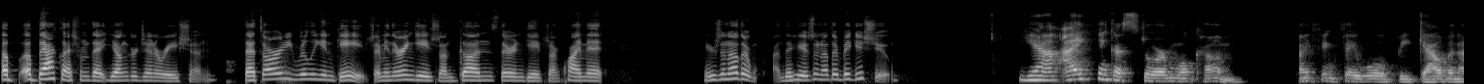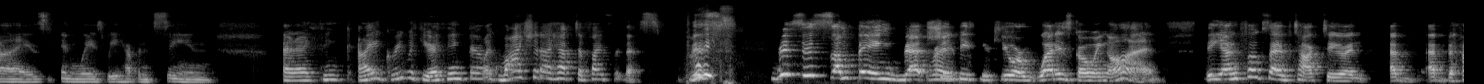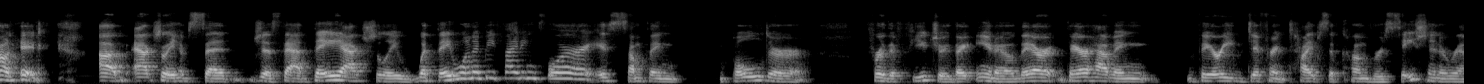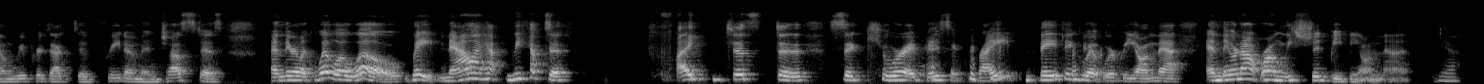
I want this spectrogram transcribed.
a, a, backlash from that younger generation that's already really engaged? I mean, they're engaged on guns, they're engaged on climate. Here's another. Here's another big issue. Yeah, I think a storm will come. I think they will be galvanized in ways we haven't seen. And I think I agree with you. I think they're like, why should I have to fight for this? Right. This, this is something that Right. should be secure. What is going on? The young folks I've talked to and ab- about it um, actually have said just that. They actually, what they want to be fighting for is something bolder for the future. They, you know, they're they're having very different types of conversation around reproductive freedom and justice. And they're like, whoa, whoa, whoa, wait, now I have we have to fight just to secure a basic right. They think that we're beyond that. And they're not wrong. We should be beyond that. Yeah.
